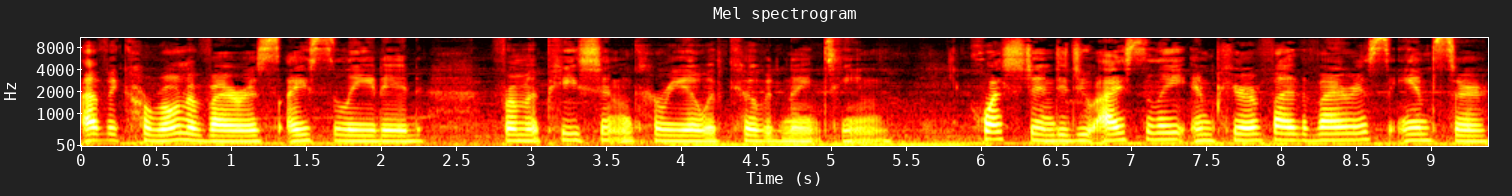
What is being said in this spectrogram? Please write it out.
of a coronavirus isolated from a patient in Korea with COVID 19. Question Did you isolate and purify the virus? Answer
